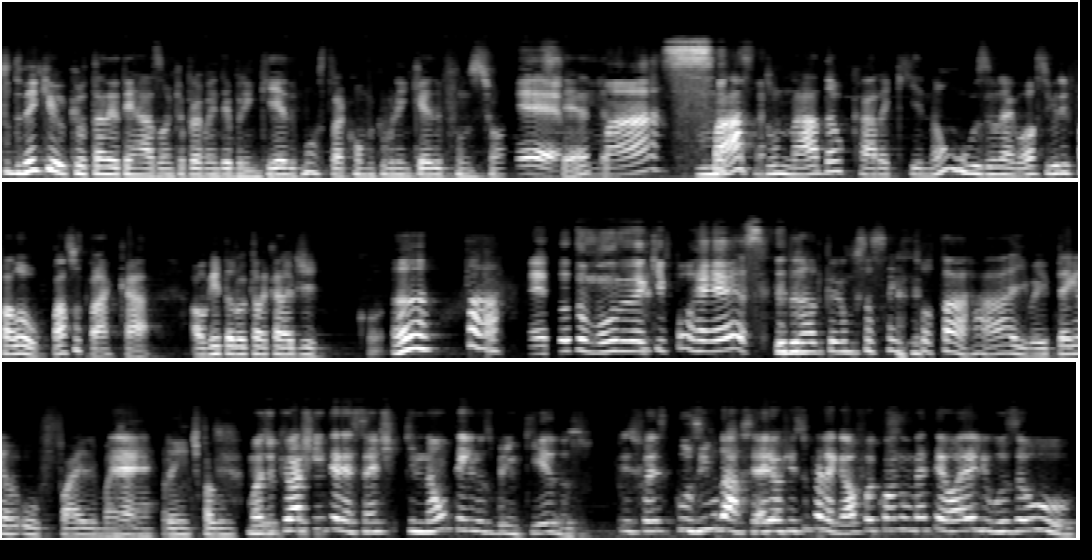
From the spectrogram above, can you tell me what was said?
Tudo bem que, o- que o Thunder tem razão, que é pra vender brinquedo, mostrar como que o brinquedo funciona, É, etc. mas. Mas, do nada, o cara que não usa o negócio vira e fala, ô, passo pra cá. Alguém tarou aquela cara de, hã? Tá. É todo mundo, né? Que porra é essa? E do nada o cara começa a sair soltar raio, aí pega o Fire mais É. pra frente, faz um... Mas o que eu achei interessante, que não tem nos brinquedos, isso foi exclusivo da série, eu achei super legal, foi quando o Meteor ele usa o,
